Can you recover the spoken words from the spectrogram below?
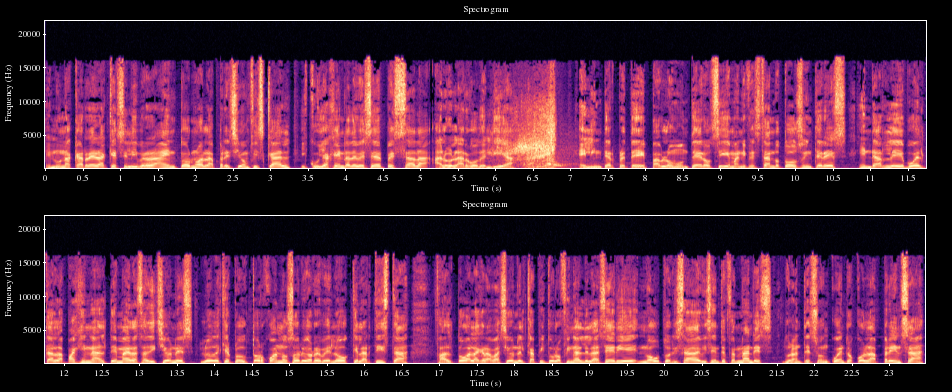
en una carrera que se librará en torno a la presión fiscal y cuya agenda debe ser pesada a lo largo del día. El intérprete Pablo Montero sigue manifestando todo su interés en darle vuelta a la página al tema de las adicciones, luego de que el productor Juan Osorio reveló que el artista faltó a la grabación del capítulo final de la serie no autorizada de Vicente Fernández. Durante su encuentro con la prensa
